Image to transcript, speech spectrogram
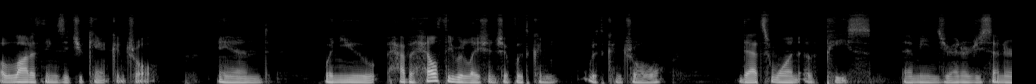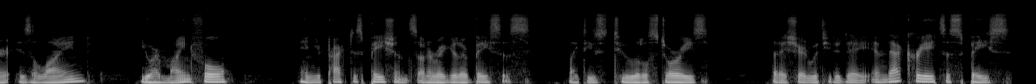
a lot of things that you can't control. And when you have a healthy relationship with con- with control, that's one of peace. That means your energy center is aligned, you are mindful, and you practice patience on a regular basis, like these two little stories that I shared with you today. And that creates a space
